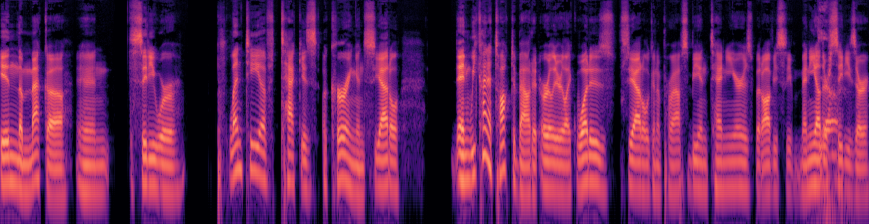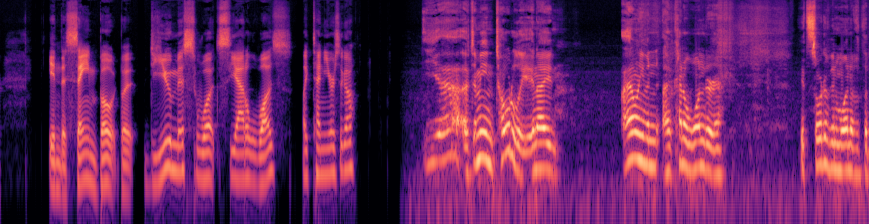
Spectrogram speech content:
in the Mecca, in the city where plenty of tech is occurring in Seattle. And we kind of talked about it earlier. Like, what is Seattle going to perhaps be in 10 years? But obviously, many other Yeah. cities are in the same boat. But do you miss what Seattle was like 10 years ago? yeah i mean totally and i i don't even i kind of wonder it's sort of been one of the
